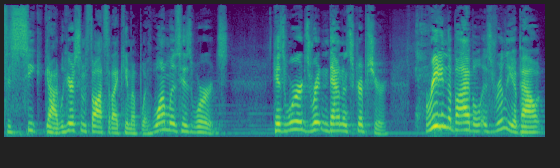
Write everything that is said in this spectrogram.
to seek God? Well, here's some thoughts that I came up with. One was His words, His words written down in Scripture. Reading the Bible is really about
